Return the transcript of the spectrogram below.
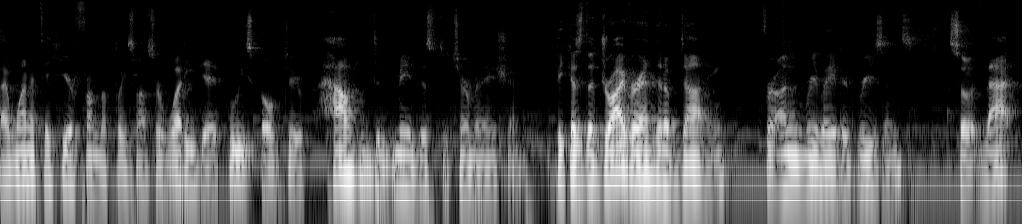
I wanted to hear from the police officer what he did who he spoke to how he did, made this determination. Because the driver ended up dying for unrelated reasons. So that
